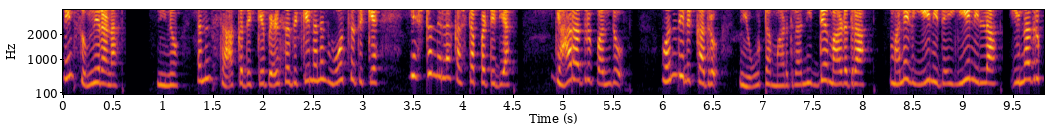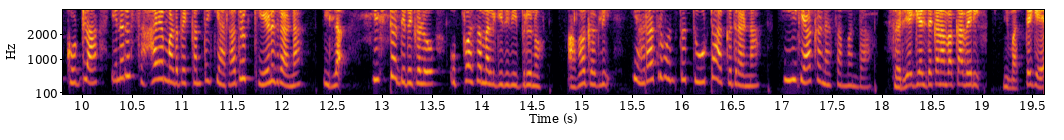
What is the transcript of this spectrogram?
ನೀನ್ ಸುಮ್ನಿರಣ್ಣ. ನೀನು ನನ್ನ ಸಾಕೋದಕ್ಕೆ ಬೆಳೆಸೋದಕ್ಕೆ ನನ್ನ ಓದ್ಸೋದಕ್ಕೆ ಎಷ್ಟೊಂದೆಲ್ಲ ಕಷ್ಟಪಟ್ಟಿದ್ಯಾ? ಯಾರಾದ್ರೂ ಬಂದು ಒಂದಿನಕ್ಕಾದ್ರೂ ನೀ ಊಟ ಮಾಡಿದ್ರ ನಿದ್ದೆ ಮಾಡಿದ್ರ? ಮನೇಲಿ ಏನಿದೆ ಏನಿಲ್ಲ? ಏನಾದ್ರೂ ಕೊಡ್ಲ ಏನಾದ್ರೂ ಸಹಾಯ ಮಾಡ್ಬೇಕಂತ ಯಾರಾದ್ರೂ ಕೇಳಿದ್ರಣ್ಣ ಇಲ್ಲ ಎಷ್ಟೋ ದಿನಗಳು ಉಪವಾಸ ಮಲಗಿದೀವಿ ಇಬ್ರು ಅವಾಗಾಗ್ಲಿ ಯಾರಾದ್ರೂ ಒಂದು ತೂಟ ಊಟ ಹಾಕಿದ್ರಣ್ಣ ಈಗ ಯಾಕಣ್ಣ ಸಂಬಂಧ? ಸರಿಯಾಗಿ ಹೇಳ್ದೆ ಕಣವ ಕಾವೇರಿ. ನಿಮ್ಮ ಅತ್ತೆಗೆ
